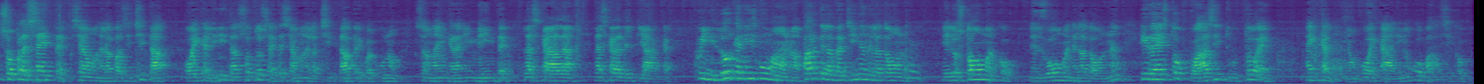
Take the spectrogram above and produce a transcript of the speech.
Sopra il 7 siamo nella basicità o alcalinità, sotto il 7 siamo nell'acidità per qualcuno se non ha in mente la scala, la scala del pH. Quindi l'organismo umano, a parte la vagina nella donna e lo stomaco nell'uomo e nella donna, il resto quasi tutto è alcalino o alcalino o basico.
